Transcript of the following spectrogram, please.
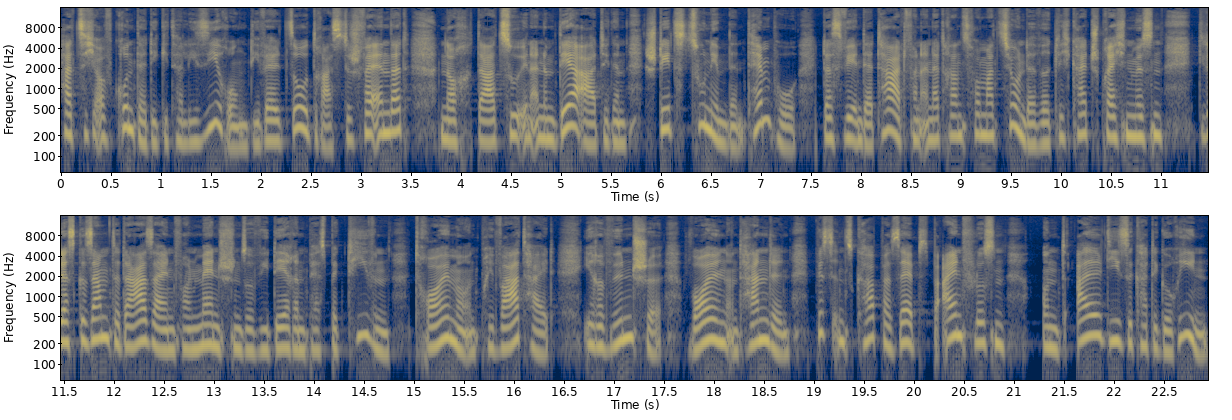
hat sich aufgrund der Digitalisierung die Welt so drastisch verändert, noch dazu in einem derartigen, stets zunehmenden Tempo, dass wir in der Tat von einer Transformation der Wirklichkeit sprechen müssen, die das gesamte Dasein von Menschen sowie deren Perspektiven, Träume und Privatheit, ihre Wünsche, Wollen und Handeln bis ins Körper selbst beeinflussen und all diese Kategorien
